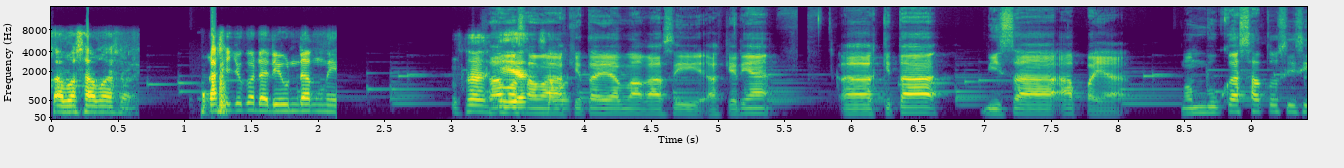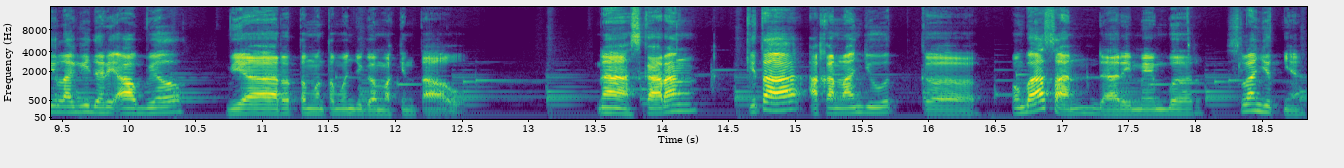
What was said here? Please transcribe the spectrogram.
Sama-sama. Makasih juga udah diundang nih. Iya, Sama-sama sama. kita ya makasih. Akhirnya eh, kita bisa apa ya membuka satu sisi lagi dari Abel biar teman-teman juga makin tahu. Nah sekarang kita akan lanjut ke pembahasan dari member selanjutnya.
